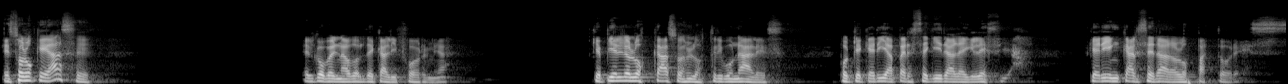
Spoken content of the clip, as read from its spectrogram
Eso es lo que hace el gobernador de California que pierde los casos en los tribunales porque quería perseguir a la iglesia, quería encarcelar a los pastores.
